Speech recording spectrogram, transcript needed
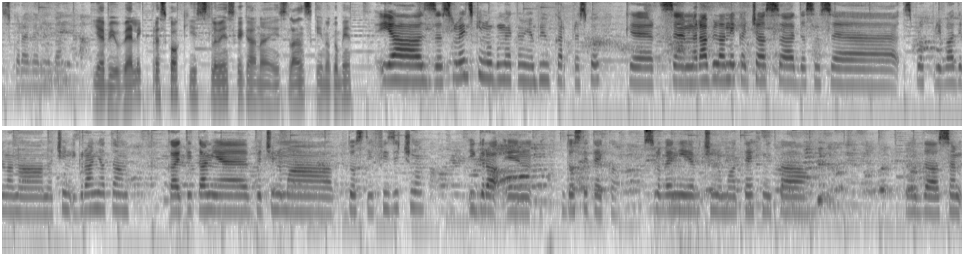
skoraj vedno dan. Je bil velik preskok iz slovenskega na islandski nogomet? Ja, z slovenskim nogometom je bil kar preskok, ker sem rabila nekaj časa, da sem se sploh privadila na način igranja tam, kajti tam je večinoma dosti fizično igra in dosti teka. V Sloveniji je večinoma tehnika. Tako da sem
